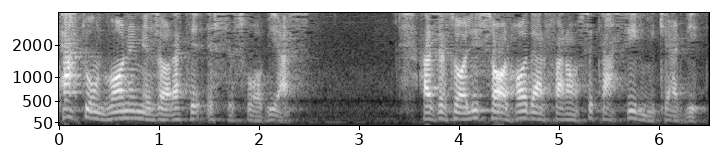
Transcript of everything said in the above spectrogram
تحت عنوان نظارت استصوابی است. حضرت علی سالها در فرانسه تحصیل می کردید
